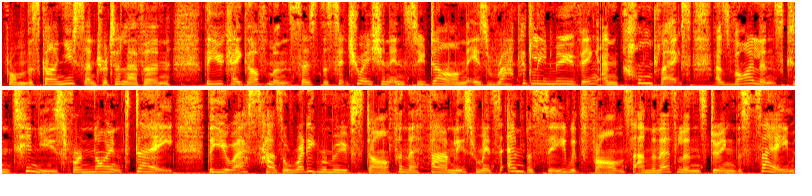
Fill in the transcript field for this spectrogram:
From the Sky News Centre at 11. The UK government says the situation in Sudan is rapidly moving and complex as violence continues for a ninth day. The US has already removed staff and their families from its embassy, with France and the Netherlands doing the same.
